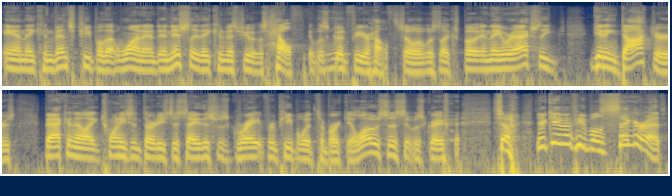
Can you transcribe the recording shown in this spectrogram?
and they convinced people that one and initially they convinced people it was health. It was mm-hmm. good for your health. So it was like and they were actually getting doctors back in the like 20s and 30s to say this was great for people with tuberculosis. It was great for, so they're giving people cigarettes.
